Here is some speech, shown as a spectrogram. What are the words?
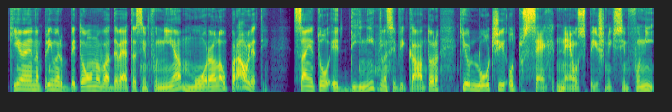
ki jo je naprimer Beethovenova deveta simfonija morala upravljati, saj je to edini klasifikator, ki jo loči od vseh neuspešnih simfonij,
